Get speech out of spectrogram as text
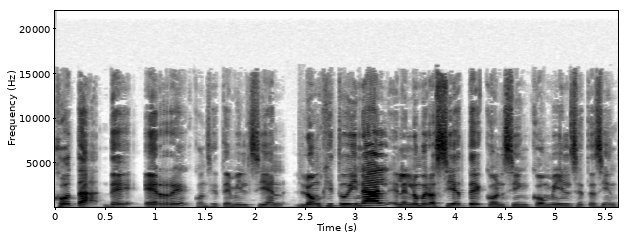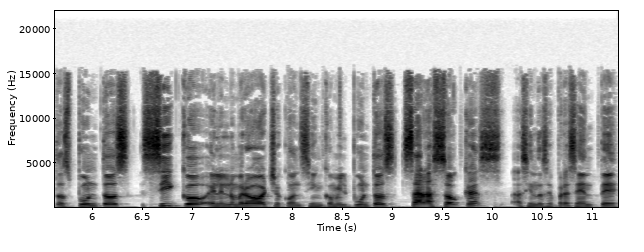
JDR con 7100. Longitudinal en el número 7 con 5700 puntos. Zico en el número 8 con 5000 puntos. Sara Socas haciéndose presente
